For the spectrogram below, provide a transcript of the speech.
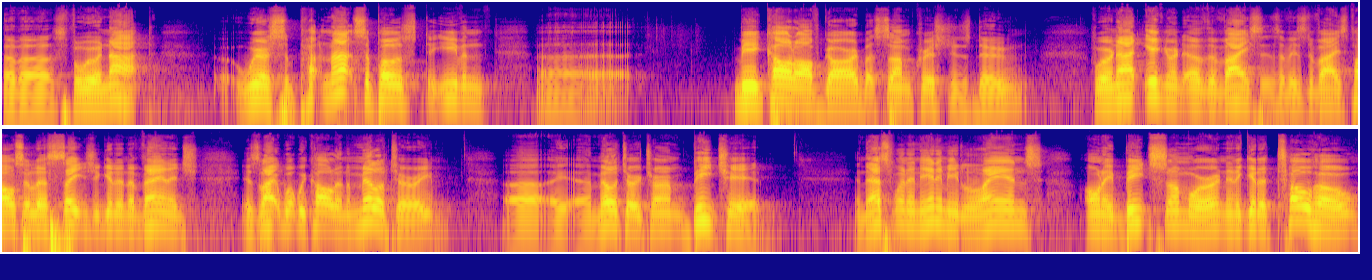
of us, for we're not, we're not supposed to even uh, be caught off guard, but some Christians do. For we're not ignorant of the vices of his device. Paul said, lest Satan should get an advantage, is like what we call in the military, uh, a, a military term, beachhead. And that's when an enemy lands on a beach somewhere and then they get a toho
